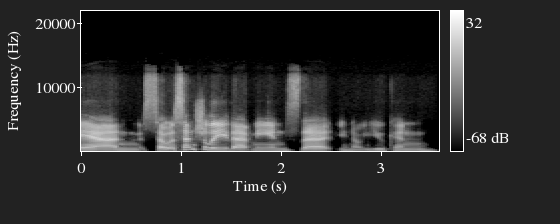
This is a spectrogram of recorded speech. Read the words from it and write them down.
And so essentially that means that, you know, you can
